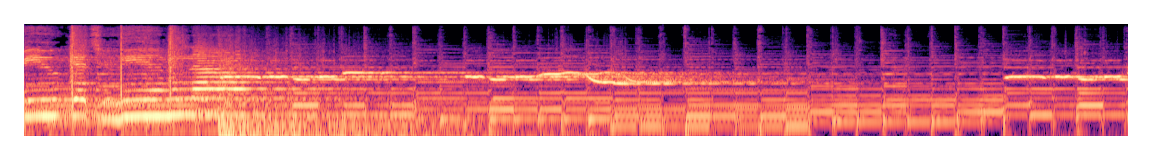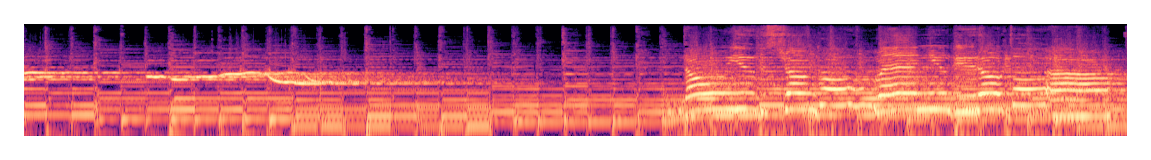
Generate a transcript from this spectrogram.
If you get to hear me now. know you get stronger when you get older.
